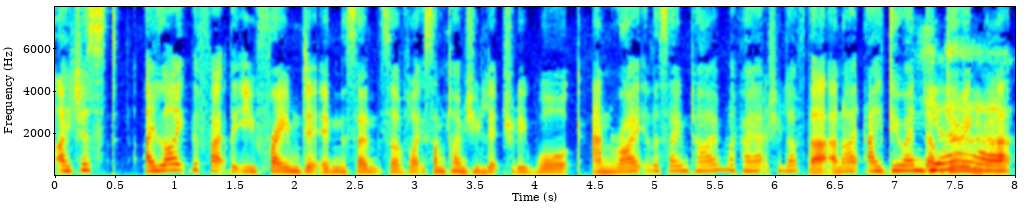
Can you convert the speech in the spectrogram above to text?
I just, I like the fact that you framed it in the sense of like sometimes you literally walk and write at the same time. Like I actually love that. And I, I do end up yeah. doing that,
